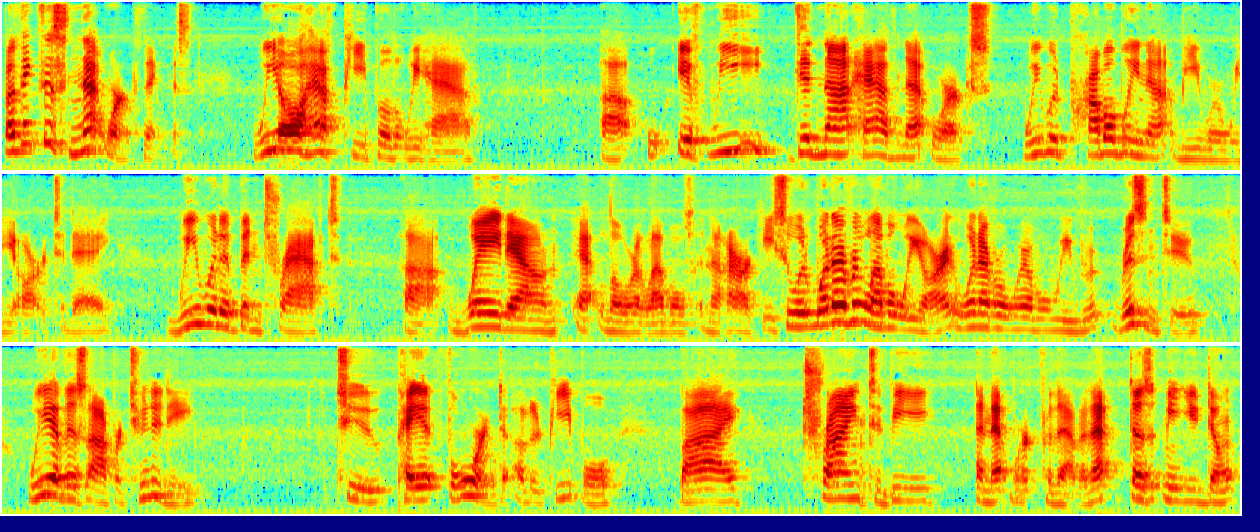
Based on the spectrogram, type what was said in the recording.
But I think this network thing is we all have people that we have. Uh, if we did not have networks, we would probably not be where we are today. We would have been trapped uh, way down at lower levels in the hierarchy. So, at whatever level we are, at whatever level we've risen to, we have this opportunity to pay it forward to other people by trying to be a network for them. And that doesn't mean you don't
